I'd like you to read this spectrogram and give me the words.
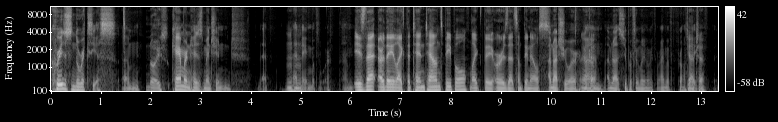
Chris Norixius. Um, Nice. Cameron has mentioned that Mhm. name before. Um, Is that are they like the Ten Towns people? Like they, or is that something else? I'm not sure. Okay. Um, I'm not super familiar with Rime of the Frost. Gotcha. But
